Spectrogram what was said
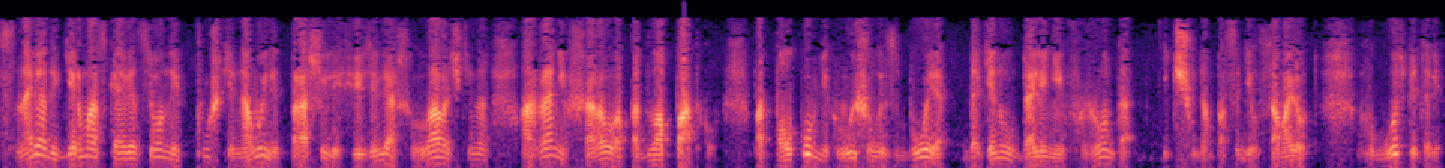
Снаряды германской авиационной пушки на вылет прошили фюзеляж Лавочкина, а ранив Шарова под лопатку. Подполковник вышел из боя, дотянул до линии фронта и чудом посадил самолет. В госпитале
